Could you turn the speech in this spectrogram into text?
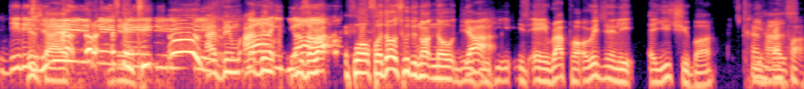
DDG. This guy- Let's. I've been, I've been. He's a rap, for for those who do not know, DDG, Yeah. he is a rapper, originally a YouTuber. Ten has- rapper.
